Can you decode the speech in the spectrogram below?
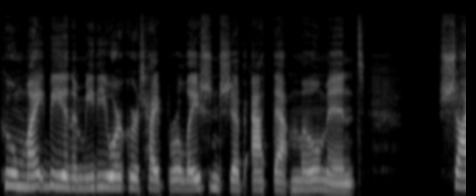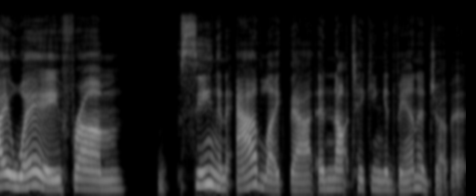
who might be in a mediocre type relationship at that moment shy away from seeing an ad like that and not taking advantage of it?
